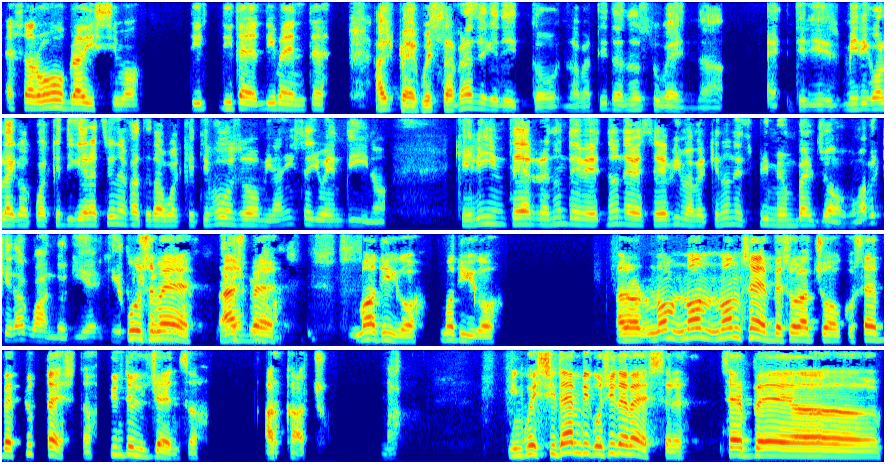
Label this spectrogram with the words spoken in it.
è stato proprio bravissimo. Di, di te, di mente. Aspetta, questa frase che hai detto, la partita non stupenda, eh, ti mi ricollego a qualche dichiarazione fatta da qualche tifoso milanista e juventino che l'Inter non deve, non deve essere prima perché non esprime un bel gioco, ma perché da quando chi è, chi è prima Scusami, nei- nei aspetta, mo dico, mo dico. Allora, non, non- non serve solo a gioco, serve più testa, più intelligenza al calcio. Ma In questi tempi così deve essere. Serve, eh,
